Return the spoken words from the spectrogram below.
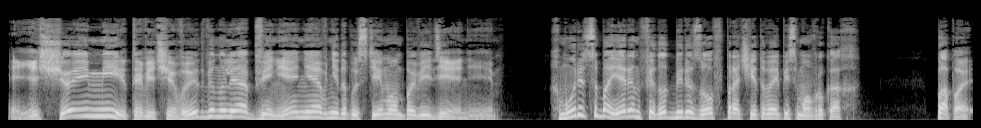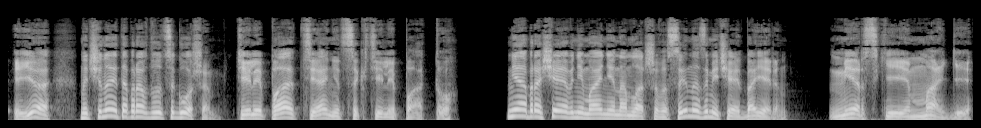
«Еще и Митовичи выдвинули обвинения в недопустимом поведении», — хмурится боярин Федот Бирюзов, прочитывая письмо в руках. «Папа, я...» — начинает оправдываться Гоша. «Телепат тянется к телепату». Не обращая внимания на младшего сына, замечает боярин. «Мерзкие маги,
